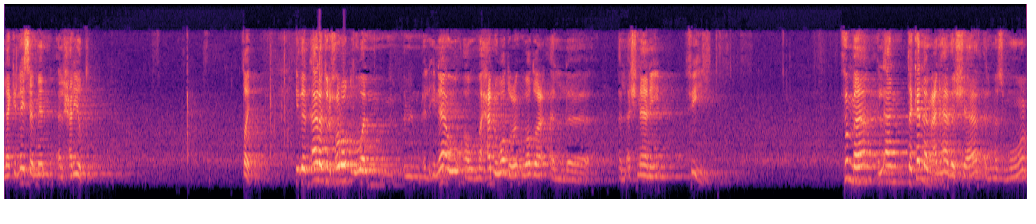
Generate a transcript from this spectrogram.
لكن ليس من الحريض. طيب. إذا آلة الحرض هو الإناء أو محل وضع وضع الأشنان فيه. ثم الآن تكلم عن هذا الشاذ المسموع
